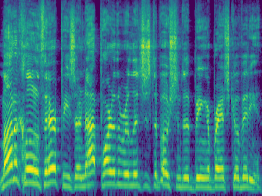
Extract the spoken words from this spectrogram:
Monoclonal therapies are not part of the religious devotion to being a branch Covidian.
